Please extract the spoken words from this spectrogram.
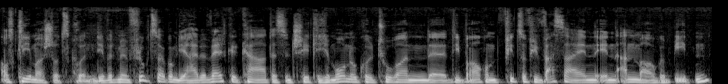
aus Klimaschutzgründen. Die wird mit dem Flugzeug um die halbe Welt gekarrt, das sind schädliche Monokulturen, äh, die brauchen viel zu viel Wasser in, in Anbaugebieten.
